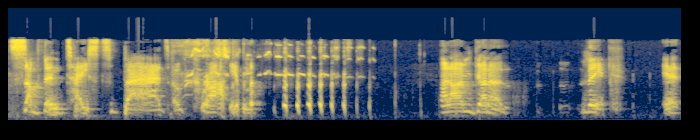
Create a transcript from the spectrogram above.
Something tastes bad of crime, and I'm gonna lick it."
